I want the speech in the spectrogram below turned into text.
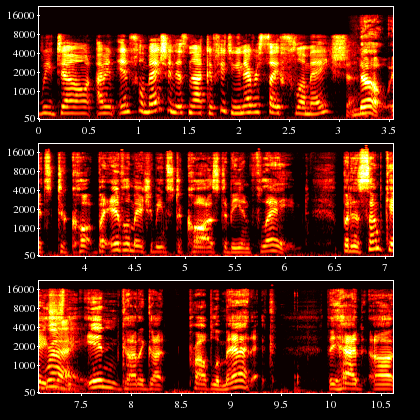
We don't, I mean, inflammation is not confusing. You never say flammation. No, it's to cause, but inflammation means to cause to be inflamed. But in some cases, Right. the in kind of got problematic. They had uh,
